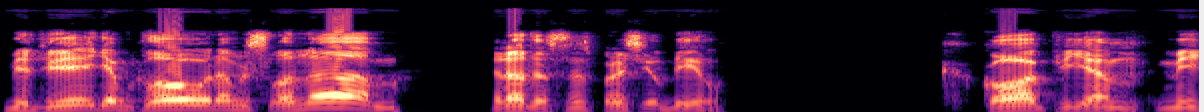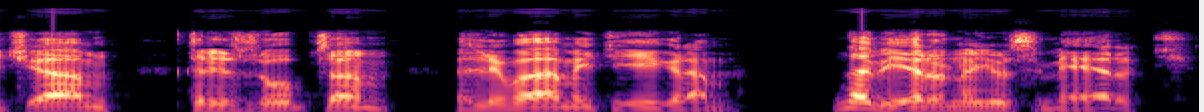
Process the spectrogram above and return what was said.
медведям, клоунам, слонам?» — радостно спросил Билл. «К копьям, мечам, трезубцам, львам и тиграм. На верную смерть».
